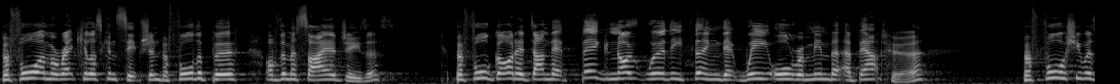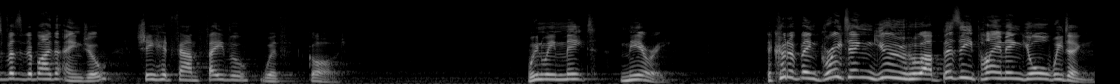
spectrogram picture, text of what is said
before a miraculous conception, before the birth of the Messiah Jesus, before God had done that big noteworthy thing that we all remember about her. Before she was visited by the angel, she had found favor with God. When we meet Mary, it could have been greeting you who are busy planning your wedding.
